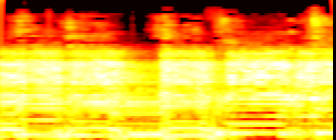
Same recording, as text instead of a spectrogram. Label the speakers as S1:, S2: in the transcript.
S1: Mm-hmm.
